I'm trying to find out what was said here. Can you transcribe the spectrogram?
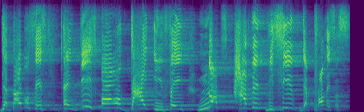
The Bible says, and these all died in faith, not having received the promises.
